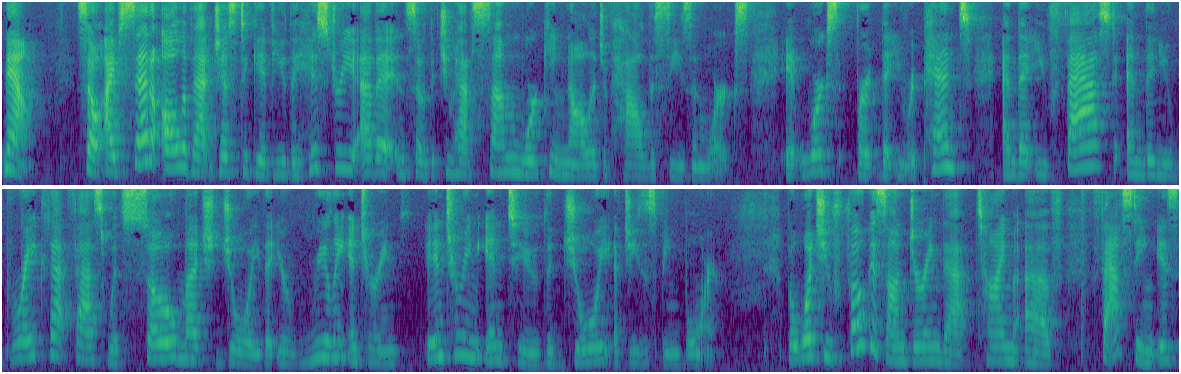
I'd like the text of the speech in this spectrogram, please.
Now, So I've said all of that just to give you the history of it and so that you have some working knowledge of how the season works. It works for that you repent and that you fast and then you break that fast with so much joy that you're really entering entering into the joy of Jesus being born. But what you focus on during that time of fasting is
